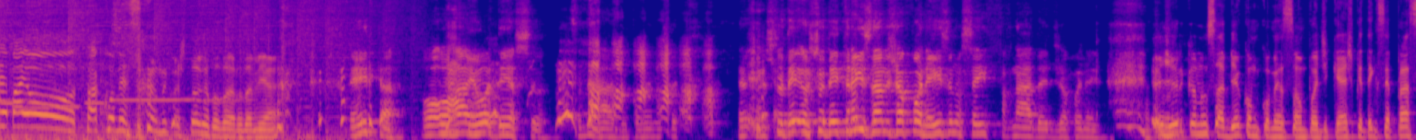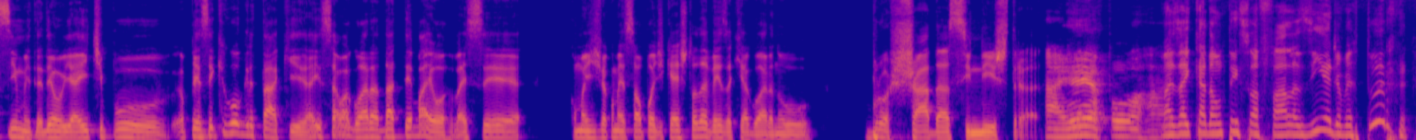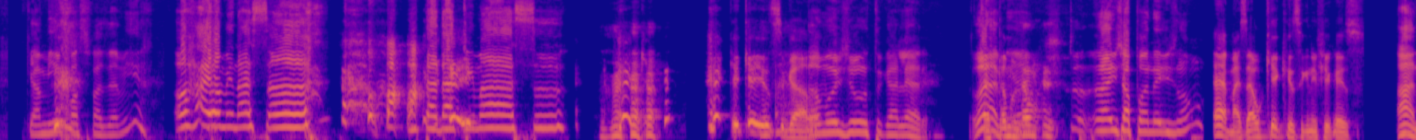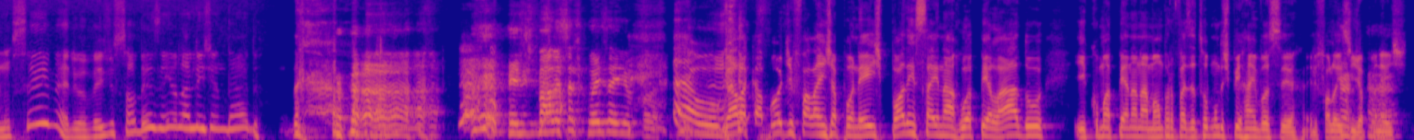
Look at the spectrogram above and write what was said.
Datebayo! Tá começando, gostou, Totoro, da minha? Eita! Ô, oh, Raio, desço. Tudo errado. Eu estudei, eu estudei três anos de japonês e não sei nada de japonês. Eu juro que eu não sabia como começar um podcast, porque tem que ser pra cima, entendeu? E aí, tipo, eu pensei que eu vou gritar aqui. Aí saiu agora da Tebayo. Vai ser como a gente vai começar o podcast toda vez aqui agora no Brochada Sinistra. Aê, porra! Mas aí cada um tem sua falazinha de abertura? Que a minha eu posso fazer a minha? Ohayou minasan! Itadakimasu! que que é isso, Galo? Tamo junto, galera. Ué, É, tamo- tu- não é em japonês, não? É, mas é o que que significa isso? Ah, não sei, velho. Eu vejo só o desenho lá legendado. Eles falam essas coisas aí, pô. É, o Galo acabou de falar em japonês, podem sair na rua pelado e com uma pena na mão pra fazer todo mundo espirrar em você. Ele falou isso em japonês.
